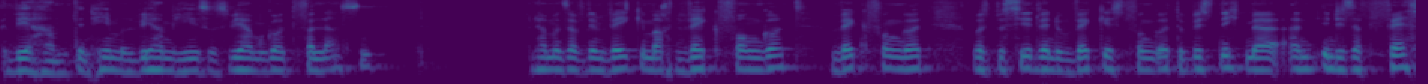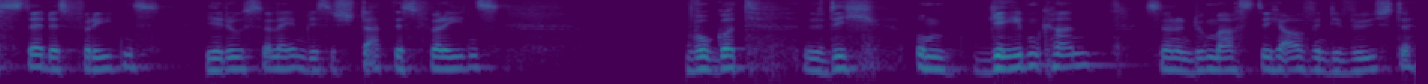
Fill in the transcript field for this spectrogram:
Wir haben den Himmel, wir haben Jesus, wir haben Gott verlassen und haben uns auf den Weg gemacht, weg von Gott, weg von Gott. Was passiert, wenn du weggehst von Gott? Du bist nicht mehr in dieser Feste des Friedens, Jerusalem, diese Stadt des Friedens, wo Gott dich umgeben kann, sondern du machst dich auf in die Wüste.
